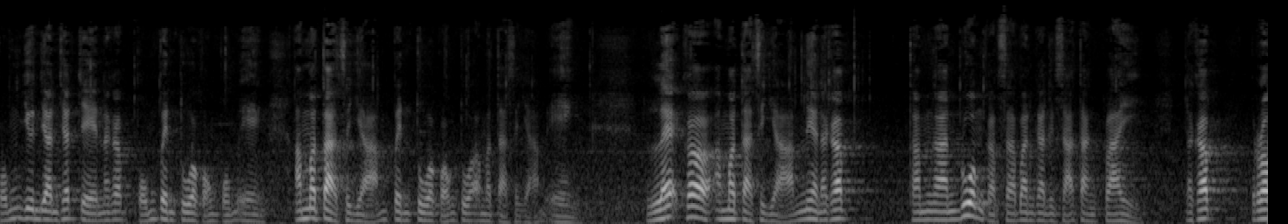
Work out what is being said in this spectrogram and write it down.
ผมยืนยันชัดเจนนะครับ ผมเป็นตัวของผมเอง อมตะสยามเป็นตัวของตัวอมตะสยามเอง และก็อมตะสยามเนี่ยนะครับทำงานร่วมกับสถาบันการศึกษาต่างไกลนะครับ เรา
